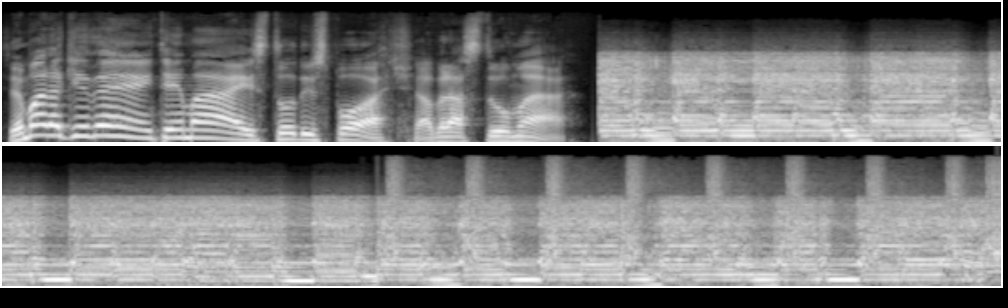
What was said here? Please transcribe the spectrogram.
Semana que vem tem mais Tudo Esporte. Abraço, turma. Thank you.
